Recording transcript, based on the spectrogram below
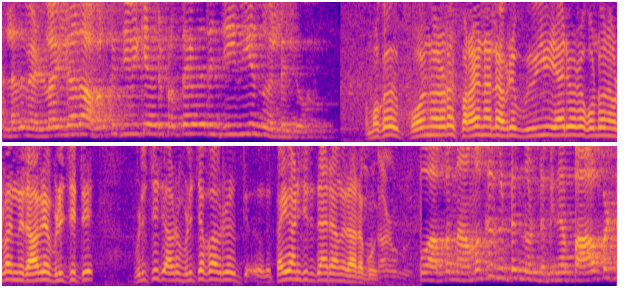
അല്ലാതെ വെള്ളം ഇല്ലാതെ അവർക്ക് ജീവിക്കാൻ ഒരു പ്രത്യേകതരം ജീവിയൊന്നുമല്ലല്ലോ നമുക്ക് പോകുന്നവരോട് പറയാനല്ല അവർ ഈ ഏരിയ വരെ കൊണ്ടുവന്ന വെള്ളം ഇന്ന് രാവിലെ വിളിച്ചിട്ട് വിളിച്ചിട്ട് അവിടെ വിളിച്ചപ്പോൾ അവർ കൈ കാണിച്ചിട്ട് നേരെ അങ്ങ് താഴെ പോയി. ഓ അപ്പൊ നമുക്ക് കിട്ടുന്നുണ്ട്. പിന്നെ പാവപ്പെട്ട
